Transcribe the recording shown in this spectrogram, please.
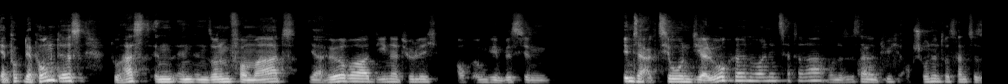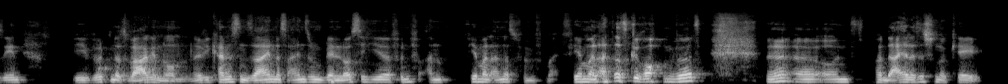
der, der Punkt ist, du hast in, in, in so einem Format ja Hörer, die natürlich auch irgendwie ein bisschen Interaktion, Dialog hören wollen etc. Und es ist dann natürlich auch schon interessant zu sehen, wie wird denn das wahrgenommen? Ne? Wie kann es denn sein, dass ein so ein Lossi hier fünf an, viermal anders, fünfmal, viermal anders gerochen wird? Ne? Äh, und von daher, das ist schon okay.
